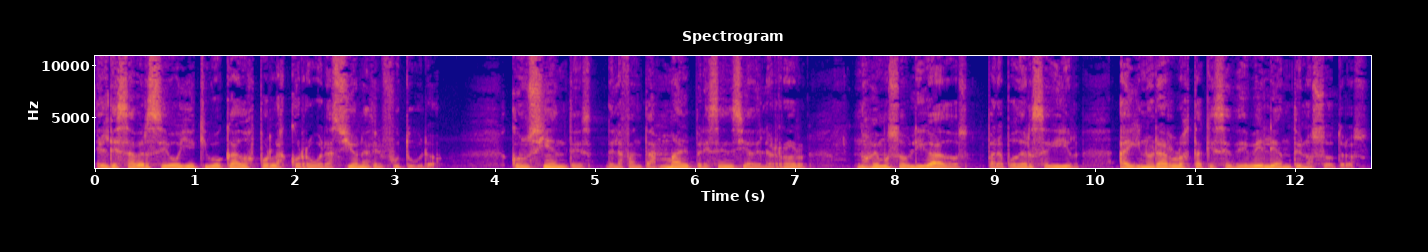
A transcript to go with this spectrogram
el de saberse hoy equivocados por las corroboraciones del futuro. Conscientes de la fantasmal presencia del error, nos vemos obligados, para poder seguir, a ignorarlo hasta que se devele ante nosotros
